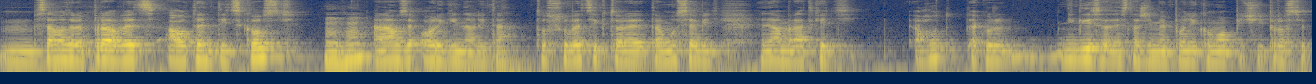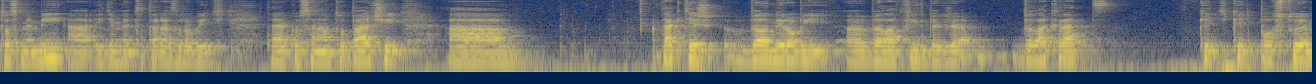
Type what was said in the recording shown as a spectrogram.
Mm, samozrejme prvá vec, autentickosť uh-huh. a naozaj originalita. To sú veci, ktoré tam musia byť, ja nemám rád, keď akože nikdy sa nesnažíme po niekom opičiť, proste to sme my a ideme to teraz robiť tak, ako sa nám to páči a taktiež veľmi robí e, veľa feedback, že veľakrát keď, keď postujem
